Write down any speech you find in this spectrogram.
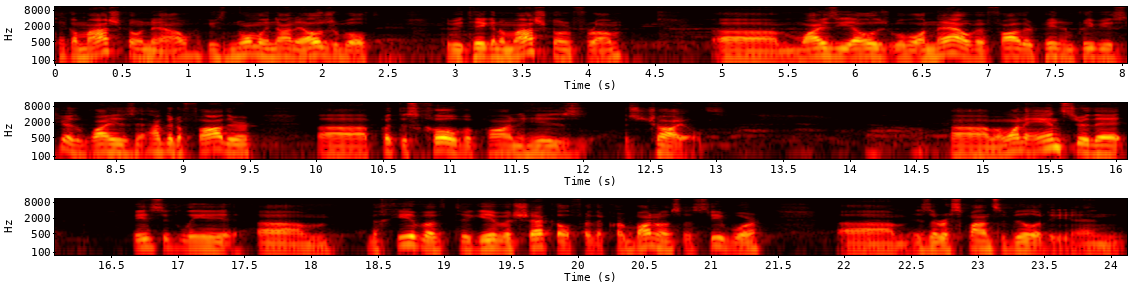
take a mashkon now if he's normally not eligible to be taken a mashkon from. Um, why is he eligible now if a father paid in previous years? Why is how could a father uh, put this chov upon his his child? Um, I want to answer that basically um, the chiv to give a shekel for the karbanos of sibur um, is a responsibility, and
